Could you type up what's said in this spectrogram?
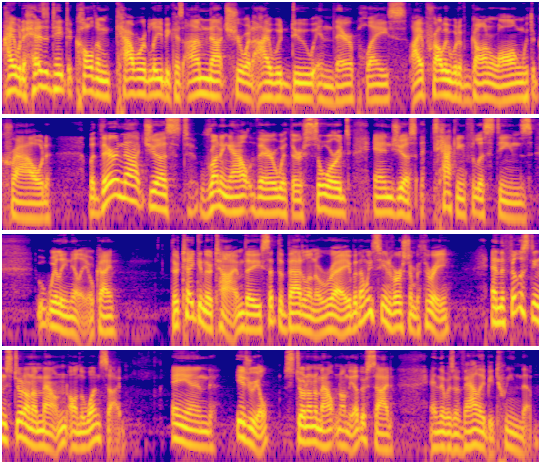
I would hesitate to call them cowardly because I'm not sure what I would do in their place. I probably would have gone along with the crowd, But they're not just running out there with their swords and just attacking Philistines willy nilly, okay? They're taking their time. They set the battle in array, but then we see in verse number three, and the Philistines stood on a mountain on the one side, and Israel stood on a mountain on the other side, and there was a valley between them.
